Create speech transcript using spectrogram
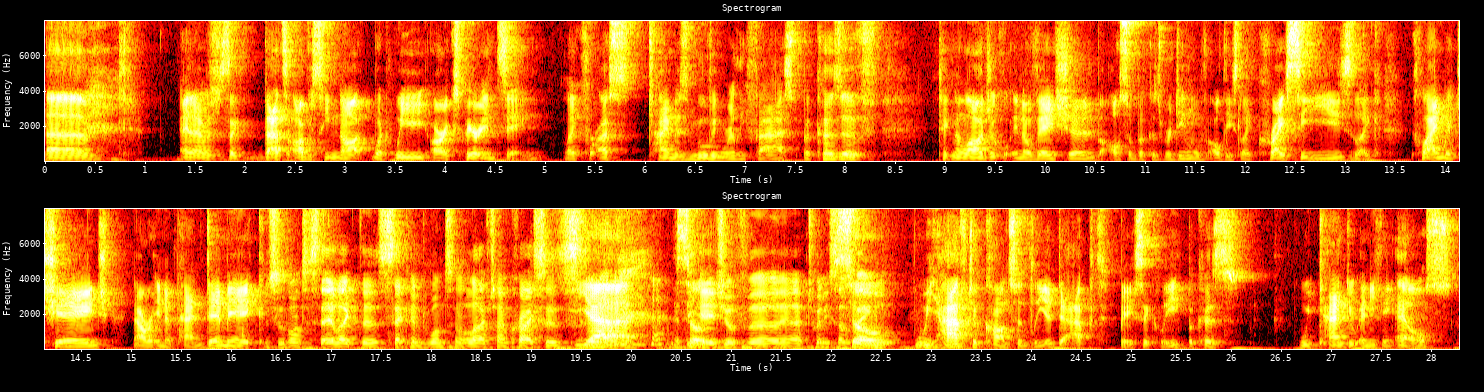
Um, and I was just like, that's obviously not what we are experiencing. Like for us, time is moving really fast because of technological innovation, but also because we're dealing with all these like crises, like climate change. Now we're in a pandemic. I just want to say like the second once in a lifetime crisis Yeah. at so, the age of uh, yeah twenty something. so we have to constantly adapt, basically, because we can't do anything else.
